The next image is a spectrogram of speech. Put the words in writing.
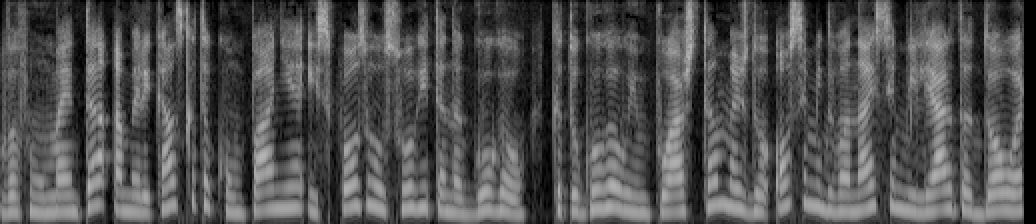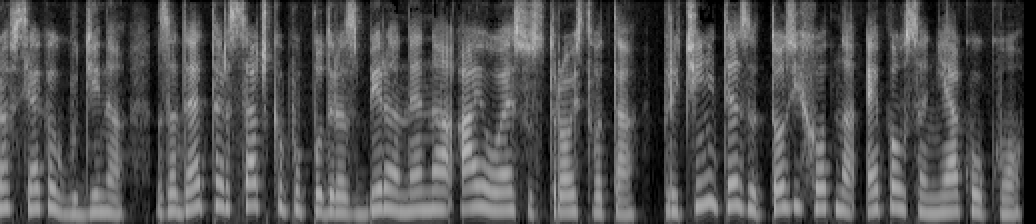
В момента американската компания използва услугите на Google, като Google им плаща между 8 и 12 милиарда долара всяка година, за да е търсачка по подразбиране на iOS устройствата. Причините за този ход на Apple са няколко.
